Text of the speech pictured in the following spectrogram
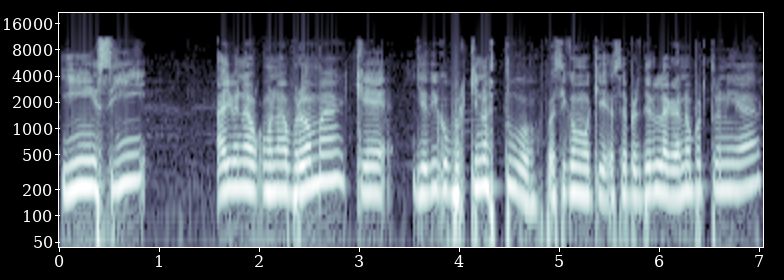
Y sí, hay una, una broma que yo digo, ¿por qué no estuvo? Pues así como que se perdieron la gran oportunidad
